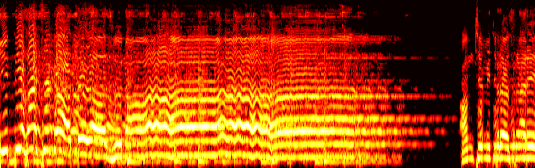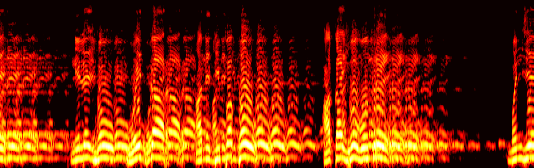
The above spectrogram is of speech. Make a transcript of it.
इतिहास गात अजुना. आमचे मित्र असणारे निलेश भाऊ वैदकार आणि दीपक भाऊ आकाश भाऊ बोंद्रे. म्हणजे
